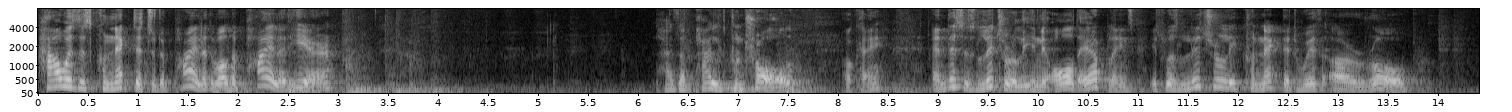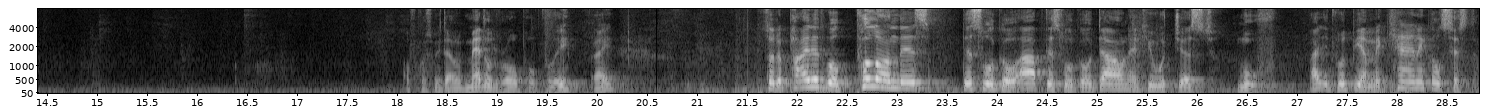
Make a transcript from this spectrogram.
how is this connected to the pilot? Well, the pilot here has a pilot control, okay? And this is literally, in the old airplanes, it was literally connected with a rope. Of course, with a metal rope, hopefully, right? So the pilot will pull on this, this will go up, this will go down, and you would just move. Right? It would be a mechanical system.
